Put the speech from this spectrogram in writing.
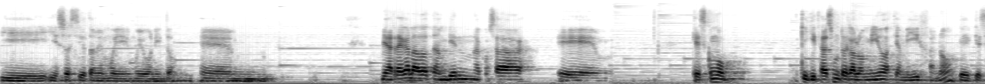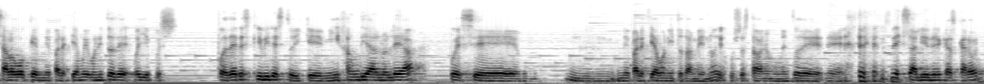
y, y, eso ha sido también muy, muy bonito. Em, me ha regalado también una cosa eh, que es como que quizás es un regalo mío hacia mi hija, ¿no? Que, es algo que me parecía muy bonito de, oye, pues poder escribir esto y que mi hija un día lo lea, pues eh, mm, me parecía bonito también, ¿no? Y justo estaba en el momento de, de salir del cascarón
